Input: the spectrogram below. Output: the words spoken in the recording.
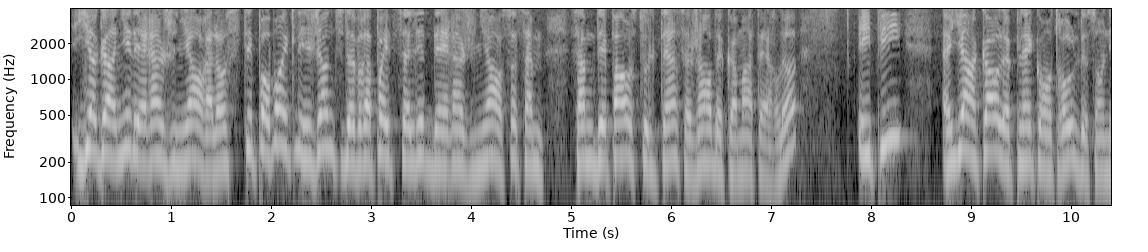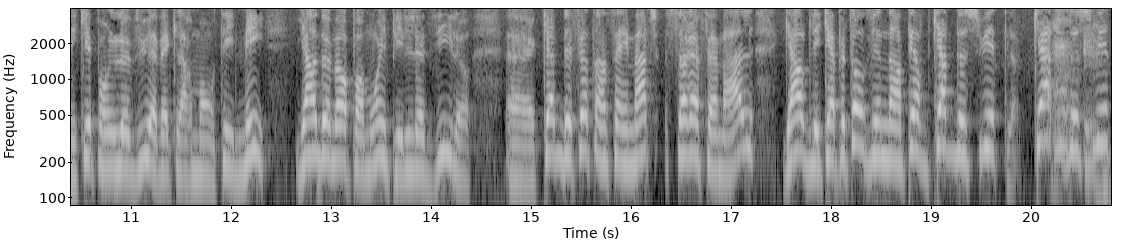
il a gagné des rangs juniors. Alors, si t'es pas bon avec les jeunes, tu devrais pas être solide des rangs juniors. Ça, ça me, ça me dépasse tout le temps, ce genre de commentaires-là. Et puis, il y a encore le plein contrôle de son équipe. On l'a vu avec la remontée. Mais il en demeure pas moins, puis il l'a dit, là, euh, quatre défaites en cinq matchs, ça aurait fait mal. Garde, les Capitals viennent d'en perdre quatre de suite. Là. Quatre de suite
